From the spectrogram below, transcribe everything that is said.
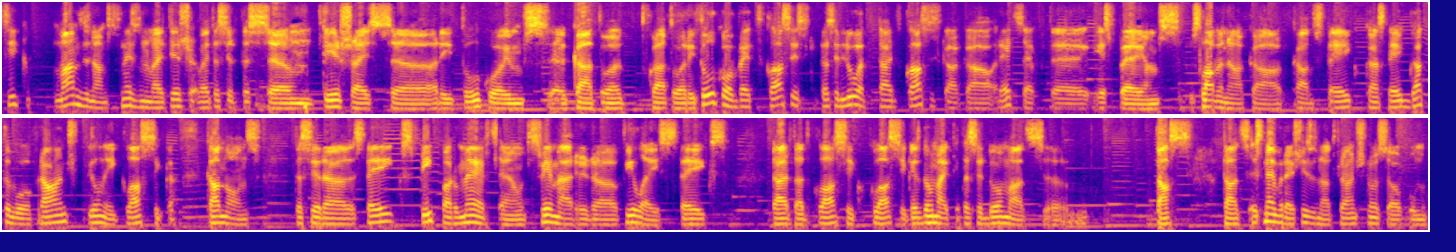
cik man zināms, es nezinu, vai, tieši, vai tas ir tas um, tiešais uh, arī tulkojums, uh, kā to, kā to arī tulko, bet klasiski, tas ir ļoti tāds klasiskākā recepte, iespējams, slavenākā kādu steiku, kā steiku gatavo franču, pilnīgi klasika, kanons. Tas ir uh, steiks piparu mērcē, un tas vienmēr ir uh, filējs steiks. Tā ir tāda klasika, klasika. Es domāju, ka tas ir domāts uh, tas. Tāds, es nevarēšu izrunāt franču nosaukumu,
